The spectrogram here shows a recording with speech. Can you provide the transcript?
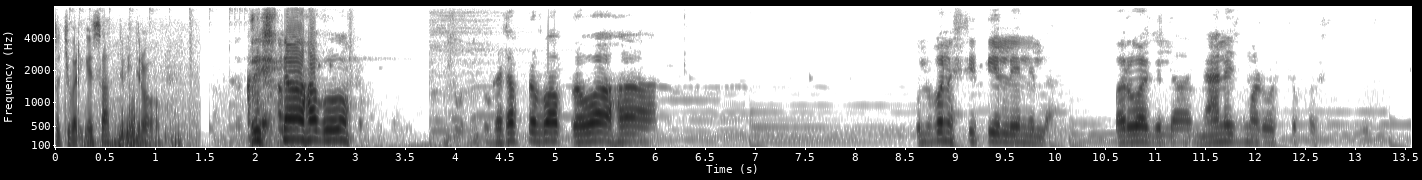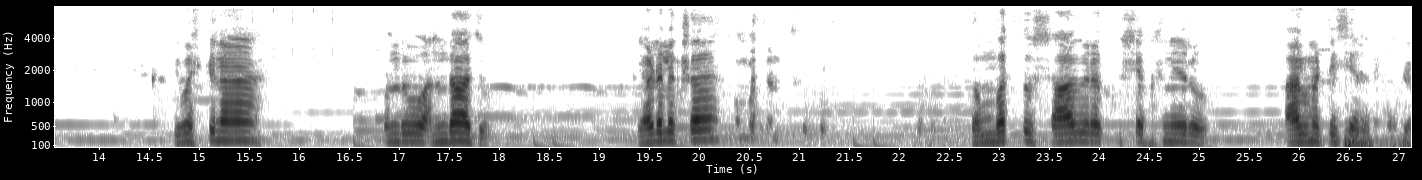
ಸಚಿವರಿಗೆ ಸಾಥ್ ನೀಡಿದರು. ಕೃಷ್ಣ ಹಾಗೂ ಘಟಪ್ರಭಾ ಪ್ರವಾಹ ಉಲ್ಬಣ ಸ್ಥಿತಿಯಲ್ಲೇನಿಲ್ಲ. ಪರವಾಗಿಲ್ಲ ಮ್ಯಾನೇಜ್ ಮಾಡುವಷ್ಟು ಪರಿಸ್ಥಿತಿ ಇವತ್ತಿನ ಒಂದು ಅಂದಾಜು ಎರಡು ಲಕ್ಷ ತೊಂಬತ್ತು ಸಾವಿರ ನೀರು ಆಲ್ಮಟ್ಟಿ ಸೇರುತ್ತೆ.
